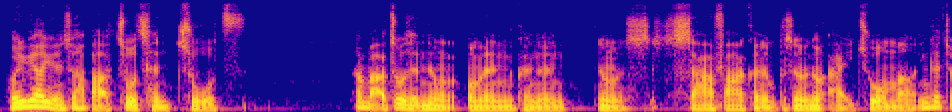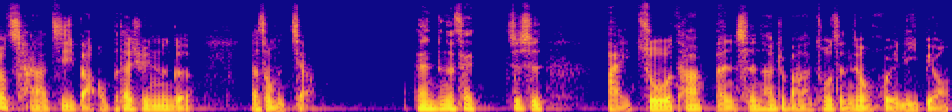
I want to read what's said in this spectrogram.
回力镖元素，它把它做成桌子，它把它做成那种我们可能那种沙发，可能不是有那种矮桌吗？应该叫茶几吧，我不太确定那个要怎么讲，但那个在就是。矮桌，它本身它就把它做成这种回力镖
